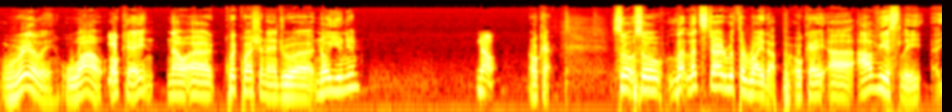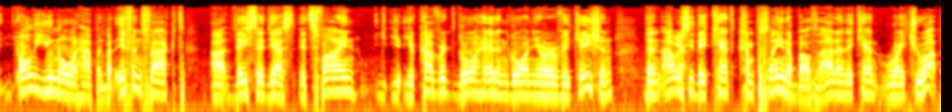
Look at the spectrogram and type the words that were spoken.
really? Wow. Yep. Okay. Now, uh, quick question, Andrew. Uh, no union? No. Okay. So, so let, let's start with the write up. Okay. Uh, obviously, only you know what happened. But if in fact uh, they said yes, it's fine, y- you're covered, go ahead and go on your vacation, then obviously they can't complain about that and they can't write you up.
